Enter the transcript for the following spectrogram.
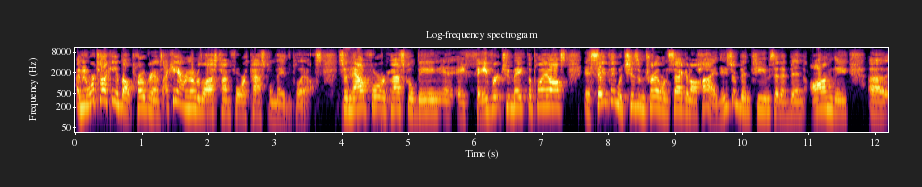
I mean, we're talking about programs. I can't remember the last time Fort Worth Paschal made the playoffs. So yeah. now Fort Worth Paschal being a, favorite to make the playoffs. The same thing with Chisholm Trail and Saginaw High. These have been teams that have been on the uh,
